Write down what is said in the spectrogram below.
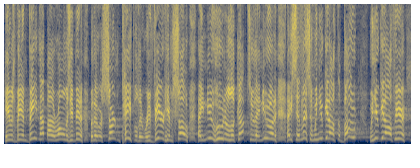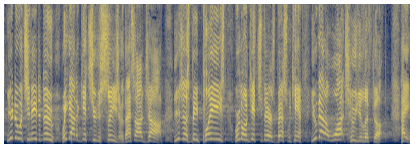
He was being beaten up by the Romans. Been, but there were certain people that revered him so they knew who to look up to. They knew. To, they said, "Listen, when you get off the boat, when you get off here, you do what you need to do. We got to get you to Caesar. That's our job. You just be pleased. We're going to get you there as best we can. You got to watch who you lift up. Hey,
